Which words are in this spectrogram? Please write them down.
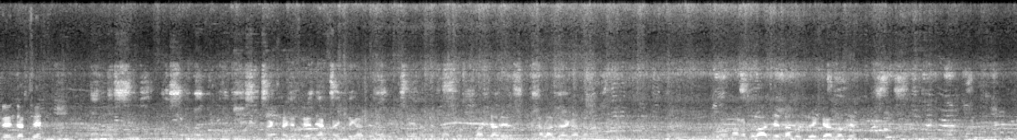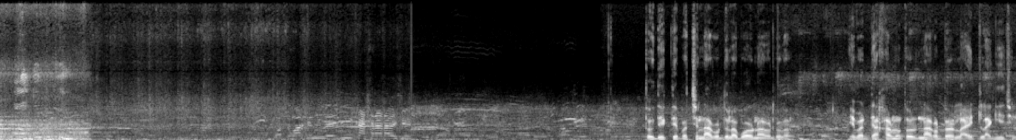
ট্রেন যাচ্ছে। এক সাইডে ট্রেন এক সাইড থেকে আছে। ট্রেন আছে, তারপর বাচ্চাদের খেলার জায়গা, তারপর নাগরদোলা আছে, তারপর ব্রেক ড্যান্স আছে। তো দেখতে পাচ্ছেন নাগরদোলা, বড় নাগরদোলা। এবার দেখার মতো নাগরদোলা লাইট লাগিয়েছিল।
